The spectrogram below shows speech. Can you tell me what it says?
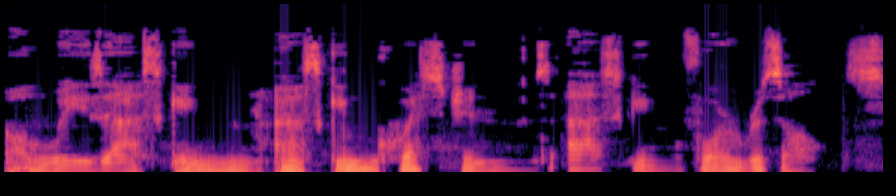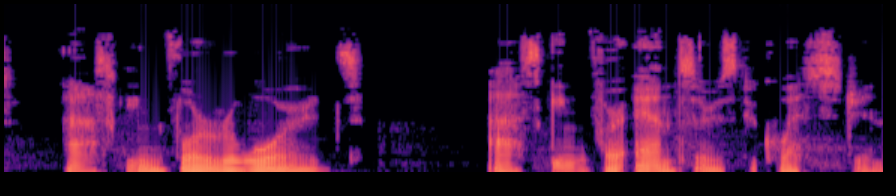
Always asking, asking questions, asking for results, asking for rewards, asking for answers to questions,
